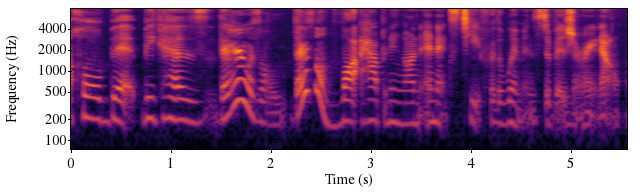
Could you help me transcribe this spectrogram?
whole bit because there was a there's a lot happening on NXT for the women's division right now.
